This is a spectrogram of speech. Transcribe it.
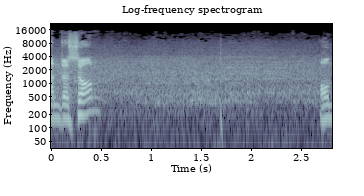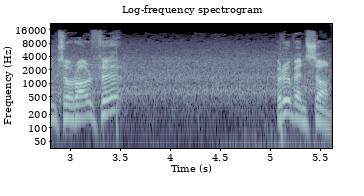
Andersson. On to Rolfö. Rubensson.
